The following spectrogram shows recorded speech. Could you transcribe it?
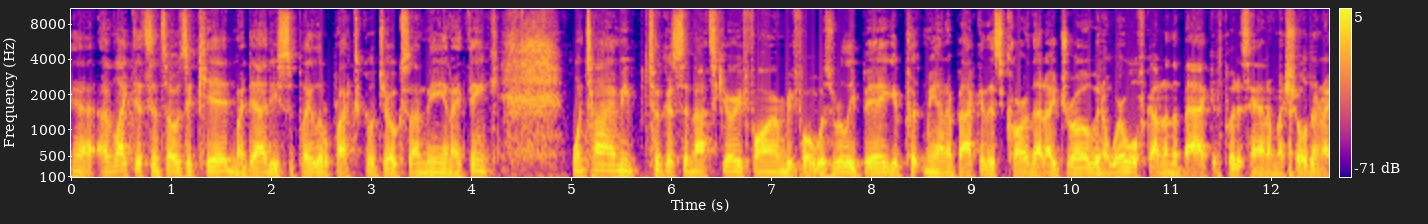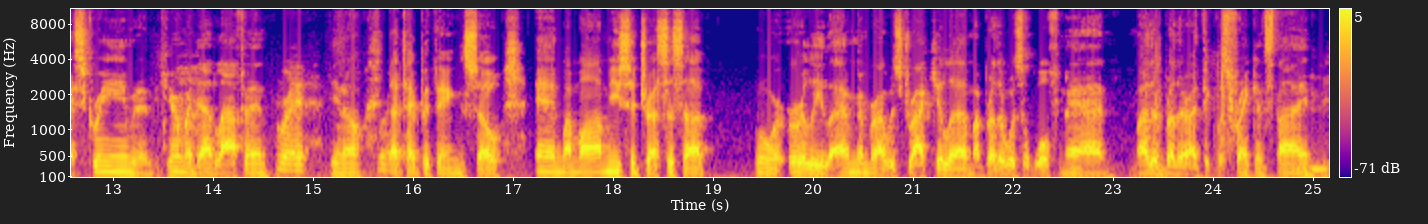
Yeah, I've liked it since I was a kid. My dad used to play little practical jokes on me, and I think one time he took us to Knott's Scary Farm before it was really big and put me on the back of this car that I drove, and a werewolf got on the back and put his hand on my shoulder, and I screamed and hear my dad laughing Right. you know, Right. that type of thing. So, and my mom used to dress us up when we were early. I remember I was Dracula. My brother was a wolf man. My other brother, I think, was Frankenstein.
